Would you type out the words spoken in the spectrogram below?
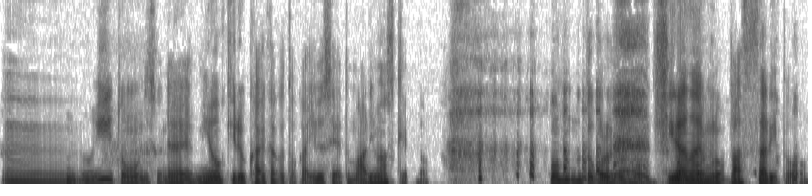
うんいいと思うんですよね。身を切る改革とかいう政党もありますけど。こんなところでもういらないものをバッサリと。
